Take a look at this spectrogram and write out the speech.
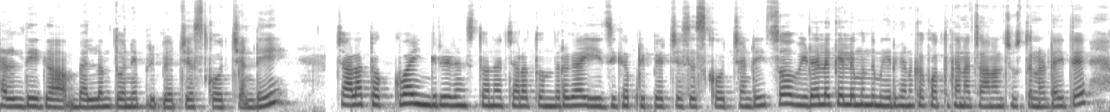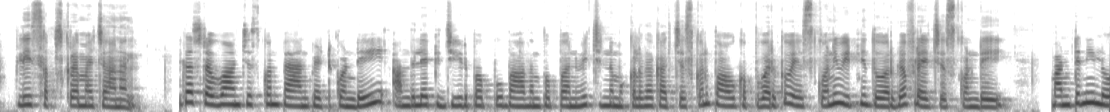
హెల్తీగా బెల్లంతోనే ప్రిపేర్ చేసుకోవచ్చండి. చాలా తక్కువ ఇంగ్రీడియంట్స్తోనే చాలా తొందరగా ఈజీగా ప్రిపేర్ చేసేసుకోవచ్చండి. సో వీడియోలోకి వెళ్ళే ముందు మీరు కనుక కొత్తగా నా ఛానల్ చూస్తున్నట్టయితే ప్లీజ్ సబ్స్క్రైబ్ మై ఛానల్. ఇంకా స్టవ్ ఆన్ చేసుకొని ప్యాన్ పెట్టుకోండి. అందులోకి జీడిపప్పు బాదం పప్పు అనేవి చిన్న ముక్కలుగా కట్ చేసుకొని పావు కప్పు వరకు వేసుకొని వీటిని దోరగా ఫ్రై చేసుకోండి. మంటని లో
